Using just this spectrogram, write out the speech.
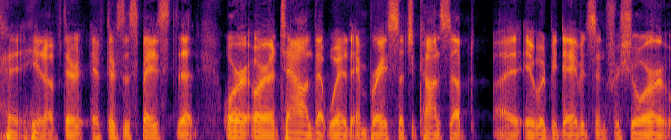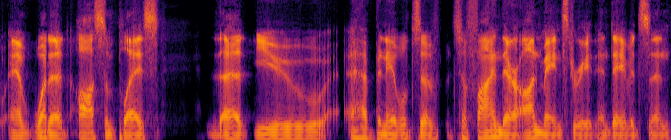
you know if there if there's a space that or or a town that would embrace such a concept uh, it would be davidson for sure. And what an awesome place that you have been able to to find there on main street in davidson.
